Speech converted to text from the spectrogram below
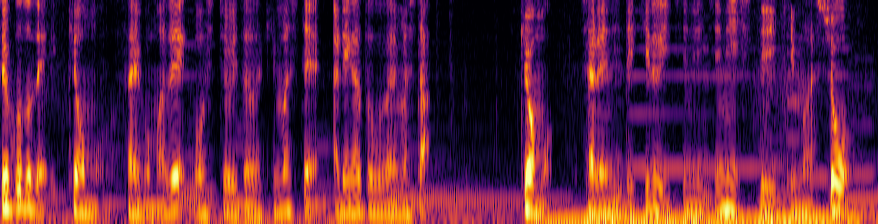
ということで、今日も最後までご視聴いただきましてありがとうございました。今日もチャレンジできる一日にしていきましょう。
